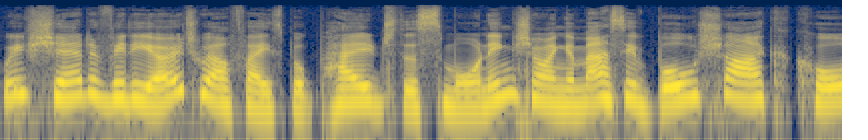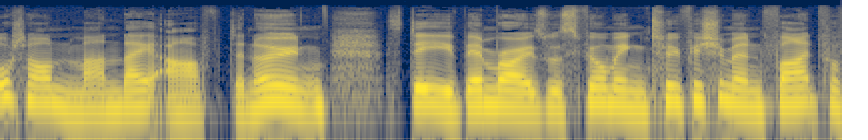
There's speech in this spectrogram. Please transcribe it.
We've shared a video to our Facebook page this morning showing a massive bull shark caught on Monday afternoon. Steve Bemrose was filming two fishermen fight for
